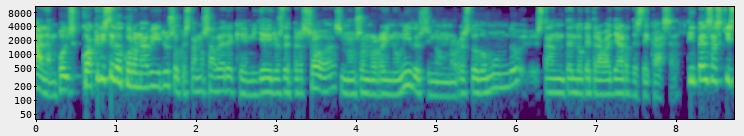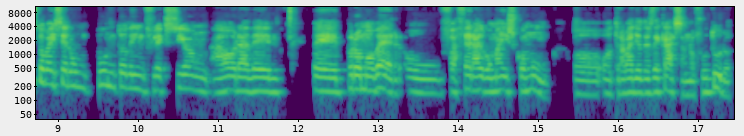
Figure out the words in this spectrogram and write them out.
Alan, pois coa crise do coronavirus o que estamos a ver é que milleiros de persoas, non só no Reino Unido, sino no resto do mundo, están tendo que traballar desde casa. Ti pensas que isto vai ser un punto de inflexión a hora de eh, promover ou facer algo máis común o, o traballo desde casa no futuro,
